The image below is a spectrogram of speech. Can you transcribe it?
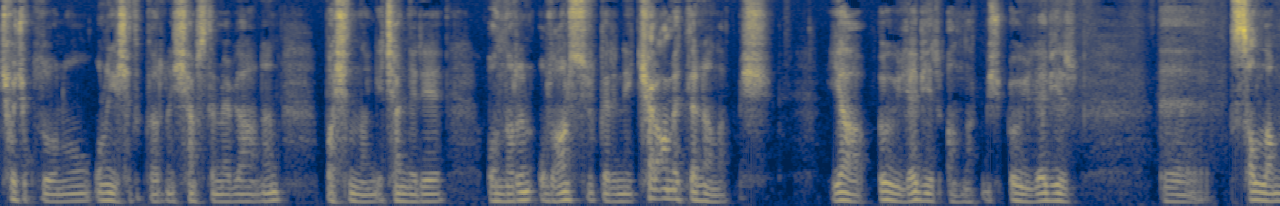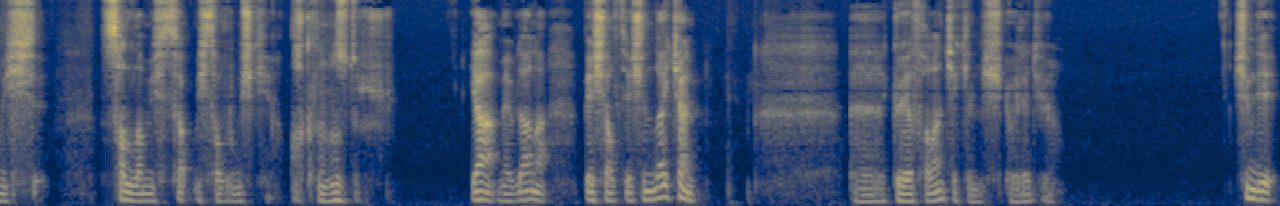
çocukluğunu, onun yaşadıklarını, Şems'te Mevlana'nın başından geçenleri, onların olağanüstülüklerini, kerametlerini anlatmış. Ya öyle bir anlatmış, öyle bir e, sallamış, sallamış, sapmış, savurmuş ki aklınız durur. Ya Mevlana 5-6 yaşındayken e, göğe falan çekilmiş öyle diyor. Şimdi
